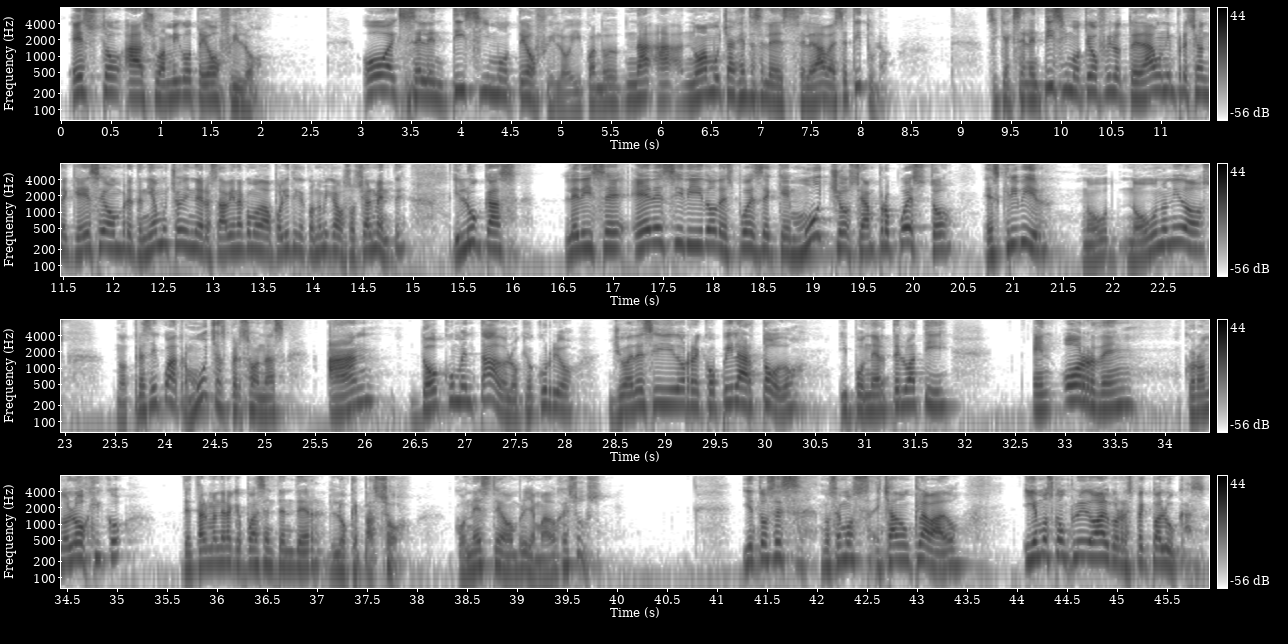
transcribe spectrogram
esto a su amigo Teófilo. Oh, excelentísimo Teófilo. Y cuando no a mucha gente se le, daba ese título. Así que excelentísimo Teófilo te da una impresión de que ese hombre tenía mucho dinero, estaba bien acomodado política, económica o socialmente. Y Lucas le dice, he decidido después de que muchos se han propuesto escribir, no, no uno ni dos, no tres ni cuatro, muchas personas han documentado lo que ocurrió, yo he decidido recopilar todo y ponértelo a ti en orden cronológico, de tal manera que puedas entender lo que pasó con este hombre llamado Jesús. Y entonces nos hemos echado un clavado y hemos concluido algo respecto a Lucas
